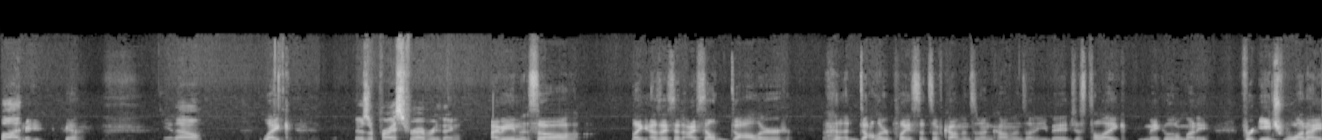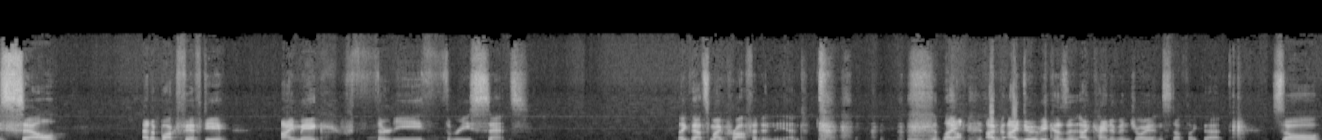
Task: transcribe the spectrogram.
But yeah you know, like there's a price for everything. i mean so like as i said i sell dollar dollar play sets of commons and uncommons on ebay just to like make a little money. For each one i sell at a buck 50 i make 33 cents. Like that's my profit in the end. Like I, I do it because i kind of enjoy it and stuff like that. So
